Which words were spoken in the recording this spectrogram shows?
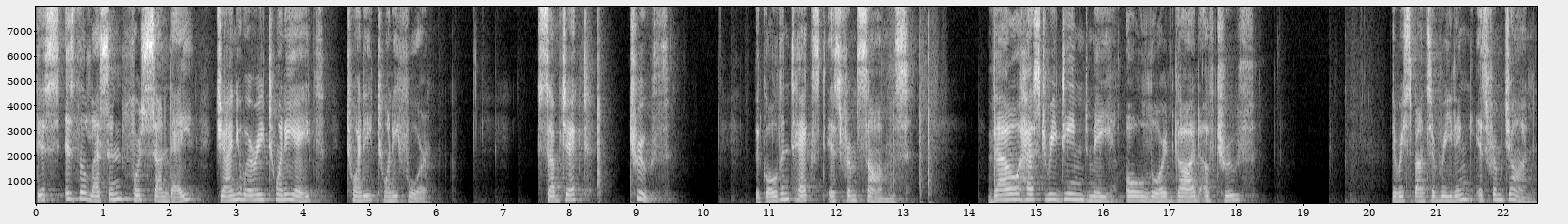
This is the lesson for Sunday, January 28th, 2024. Subject Truth. The golden text is from Psalms. Thou hast redeemed me, O Lord God of truth. The responsive reading is from John.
